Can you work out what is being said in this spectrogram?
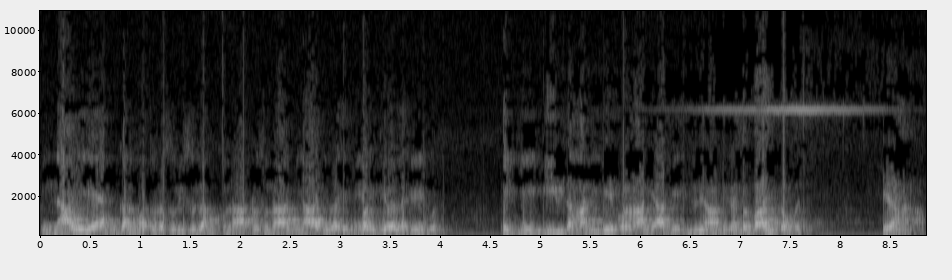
මේ නායයන් ගම් වතුර සුලිසුලම් කුණාටු සුනාමි ආදී වශයෙන් මේ වගේ දේවල් ඇති වෙනකොට. ඒ ජීවිත හානි දේපොළ හානි ආදී සිදු වෙනවා මේක ස්වභාවිකවමද ඒ අහනවා.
